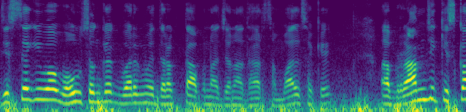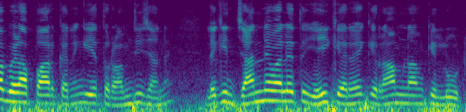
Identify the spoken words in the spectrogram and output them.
जिससे कि वह बहुसंख्यक वर्ग में दरकता अपना जनाधार संभाल सके। अब राम जी किसका बेड़ा पार करेंगे, ये तो राम जी जाने, लेकिन जानने वाले तो यही कह रहे हैं कि राम नाम की लूट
